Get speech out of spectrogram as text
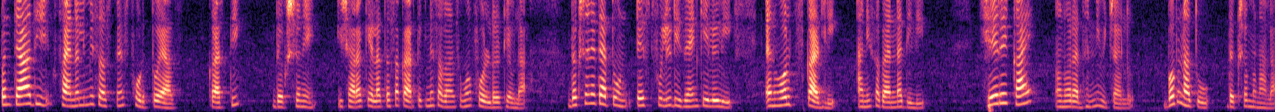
पण त्याआधी फायनली मी सस्पेन्स फोडतोय आज. कार्तिक? दक्षने इशारा केला तसा कार्तिकने सगळ्यांसमोर फोल्डर ठेवला. दक्षने त्यातून टेस्टफुली डिझाईन केलेली एनव्हॉल्प्स काढली आणि सगळ्यांना दिली. हे रे काय? अनुराधांनी विचारलं. बघ ना तू दक्ष म्हणाला.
